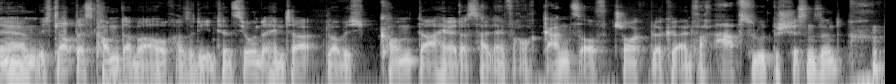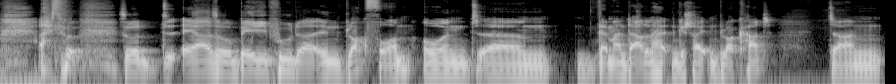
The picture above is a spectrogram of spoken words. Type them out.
Ähm, ich glaube, das kommt aber auch, also die Intention dahinter, glaube ich, kommt daher, dass halt einfach auch ganz oft Chalkblöcke einfach absolut beschissen sind. also so eher so Babypuder in Blockform und ähm, wenn man da dann halt einen gescheiten Block hat, dann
